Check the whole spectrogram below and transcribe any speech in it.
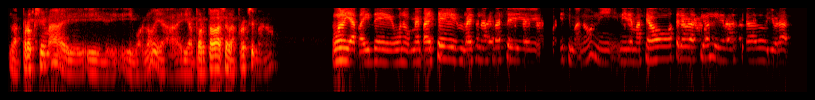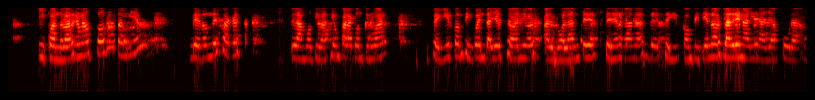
la próxima y, bueno, y a, y por todas en la próxima, ¿no? Bueno, y a raíz de, bueno, me parece, me parece una frase buenísima, ¿no? Ni, ni demasiado celebración ni demasiado llorar. Y cuando lo has ganado todo también, ¿de dónde sacas la motivación para continuar? Seguir con 58 años al volante, tener ganas de seguir compitiendo, es la adrenalina ya pura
